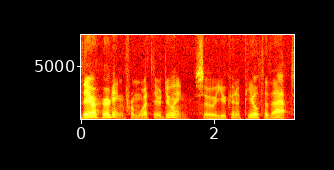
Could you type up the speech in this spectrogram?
they're hurting from what they're doing. So, you can appeal to that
